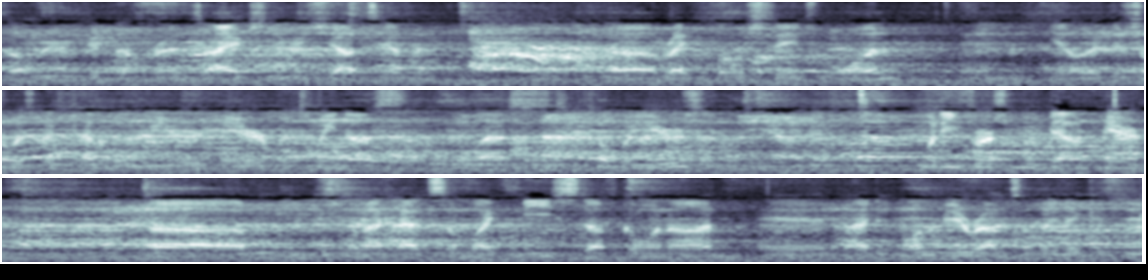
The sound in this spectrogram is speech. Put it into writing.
thought we were good enough friends. I actually reached out to him uh, right before stage one. And, you know, there's always been kind of a weird air between us in the last couple of years. And when he first moved down here, uh, when I had some like knee stuff going on, and I didn't want to be around somebody that could do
